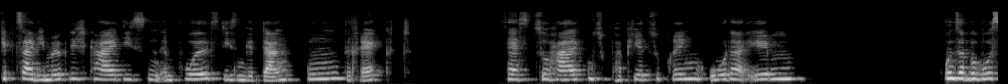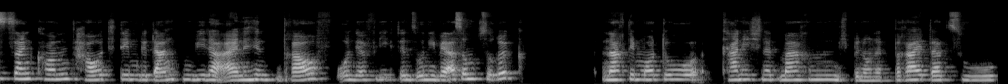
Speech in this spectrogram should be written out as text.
gibt es halt die Möglichkeit, diesen Impuls, diesen Gedanken direkt festzuhalten, zu Papier zu bringen oder eben unser Bewusstsein kommt, haut dem Gedanken wieder eine hinten drauf und er fliegt ins Universum zurück nach dem Motto, kann ich nicht machen, ich bin noch nicht bereit dazu,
